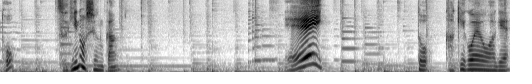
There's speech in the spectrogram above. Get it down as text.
と次の瞬間。えい！と掛け声を上げ。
